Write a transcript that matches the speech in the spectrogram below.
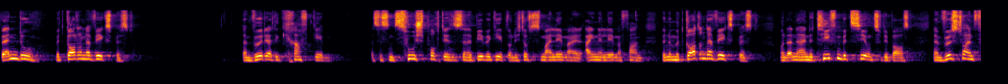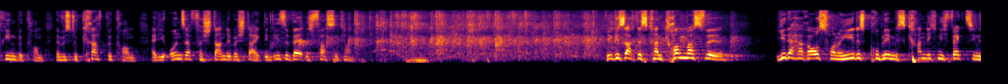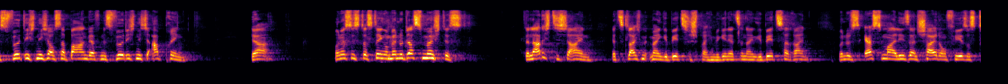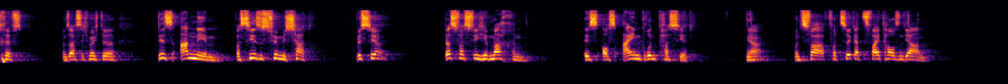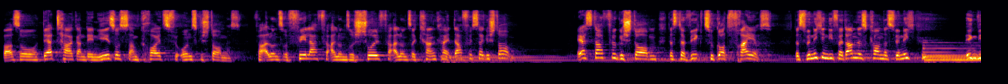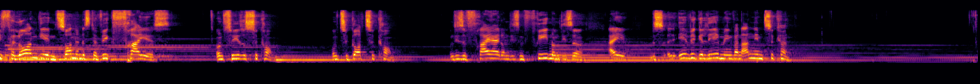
wenn du mit Gott unterwegs bist, dann würde er die Kraft geben. Das ist ein Zuspruch, den es in der Bibel gibt. Und ich durfte es in meinem Leben, meinem eigenen Leben erfahren. Wenn du mit Gott unterwegs bist und in eine tiefen Beziehung zu dir baust, dann wirst du einen Frieden bekommen, dann wirst du Kraft bekommen, die unser Verstand übersteigt, den diese Welt nicht fassen kann. Wie gesagt, es kann kommen, was will. Jede Herausforderung, jedes Problem, es kann dich nicht wegziehen, es wird dich nicht aus der Bahn werfen, es wird dich nicht abbringen. Ja. Und das ist das Ding. Und wenn du das möchtest, dann lade ich dich ein, jetzt gleich mit meinem Gebet zu sprechen. Wir gehen jetzt in deine Gebetszeit rein. Wenn du das erste Mal diese Entscheidung für Jesus triffst, und sagst, ich möchte das annehmen, was Jesus für mich hat. Wisst ihr, das, was wir hier machen, ist aus einem Grund passiert. Ja, und zwar vor circa 2000 Jahren war so der Tag, an dem Jesus am Kreuz für uns gestorben ist. Für all unsere Fehler, für all unsere Schuld, für all unsere Krankheiten. Dafür ist er gestorben. Er ist dafür gestorben, dass der Weg zu Gott frei ist. Dass wir nicht in die Verdammnis kommen, dass wir nicht irgendwie verloren gehen, sondern dass der Weg frei ist, um zu Jesus zu kommen um zu Gott zu kommen. Um diese Freiheit, um diesen Frieden, um diese, ey, das ewige Leben irgendwann annehmen zu können.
